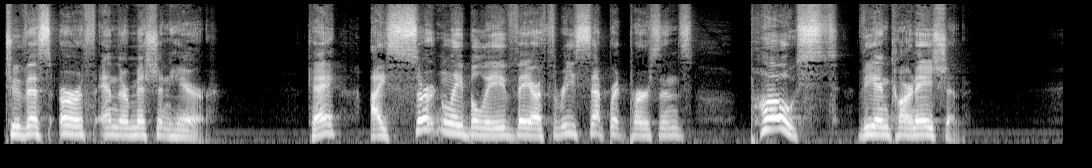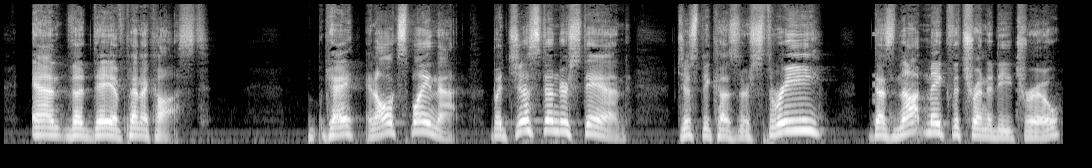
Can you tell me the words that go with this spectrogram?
to this earth and their mission here. Okay? I certainly believe they are three separate persons post the incarnation and the day of Pentecost. Okay? And I'll explain that. But just understand just because there's three does not make the Trinity true.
